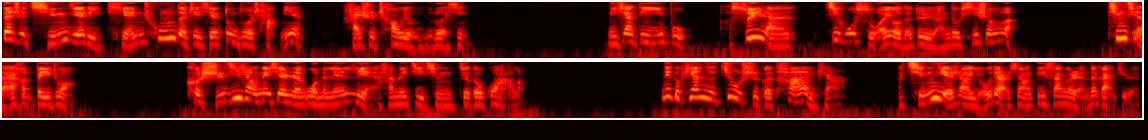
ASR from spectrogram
但是情节里填充的这些动作场面还是超有娱乐性。你像第一部，虽然几乎所有的队员都牺牲了，听起来很悲壮。可实际上，那些人我们连脸还没记清就都挂了。那个片子就是个探案片儿，情节上有点像第三个人的感觉，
